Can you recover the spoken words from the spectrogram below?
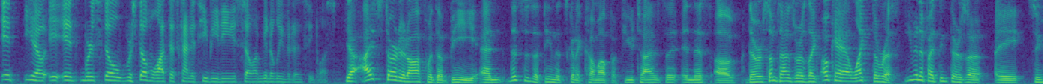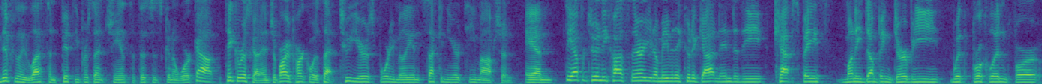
it, you know, it, it we're still we're still have a lot that's kind of TBD, so I'm going to leave it at C plus. Yeah, I started off with a B, and this is a theme that's going to come up a few times in this. Of there are some times where I was like, okay, I like the risk, even if I think there's a, a significantly less than fifty percent chance that this is going to work out. Take a risk on it. And Jabari Parker was that two years, forty million, second year team option, and the opportunity cost there. You know, maybe they could have gotten into the cap space money dumping derby with Brooklyn for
